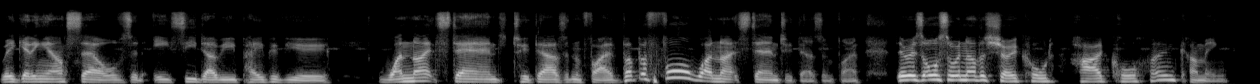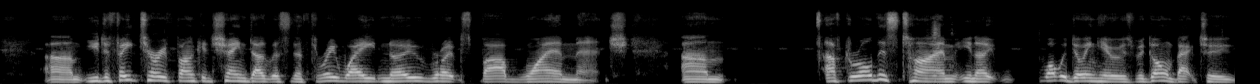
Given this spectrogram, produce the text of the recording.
we're getting ourselves an ECW pay per view. One Night Stand 2005. But before One Night Stand 2005, there is also another show called Hardcore Homecoming. Um, you defeat Terry Funk and Shane Douglas in a three way, no ropes, barbed wire match. Um, after all this time, you know, what we're doing here is we're going back to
